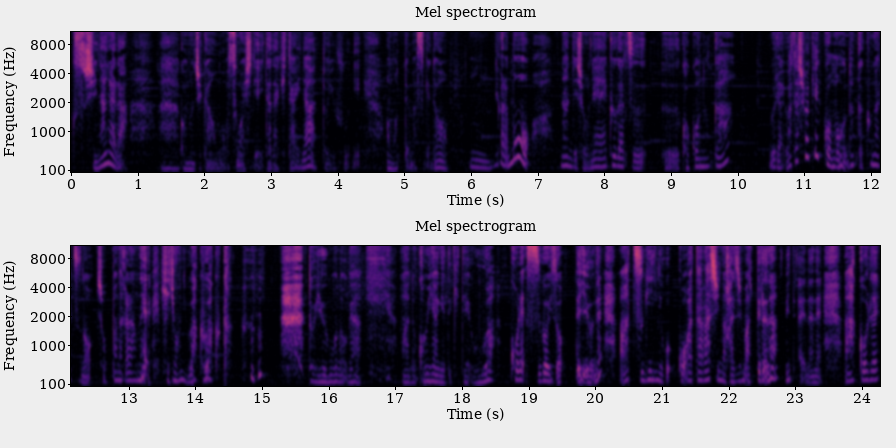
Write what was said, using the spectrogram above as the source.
クスしながらあこの時間を過ごしていただきたいなというふうに思ってますけど、うん、だからもう何でしょうね。9月9日ぐらい。私は結構もうなんか9月の初っ端からね非常にワクワク感。というものがあの込み上げてきてうわこれすごいぞっていうね。あ次にこう新しいの始まってるなみたいなね。あこれ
